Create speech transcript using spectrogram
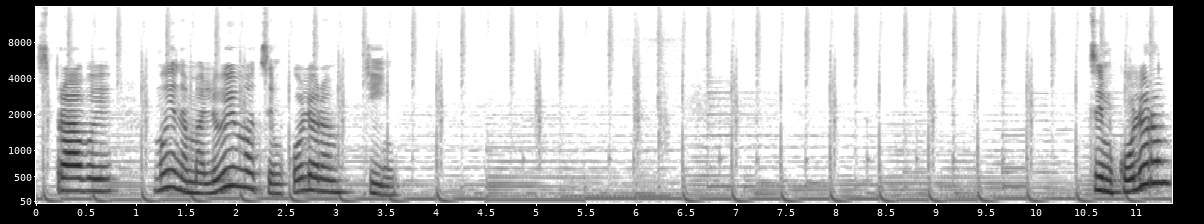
з правої, ми намалюємо цим кольором тінь. Цим кольором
